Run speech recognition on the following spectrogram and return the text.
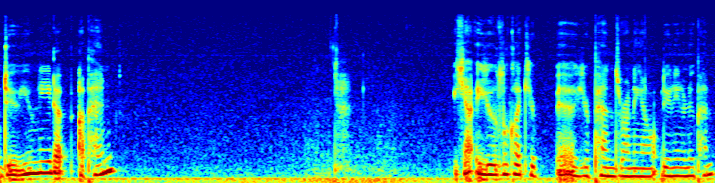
do you need a, a pen? Yeah, you look like your uh, your pen's running out. Do you need a new pen?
